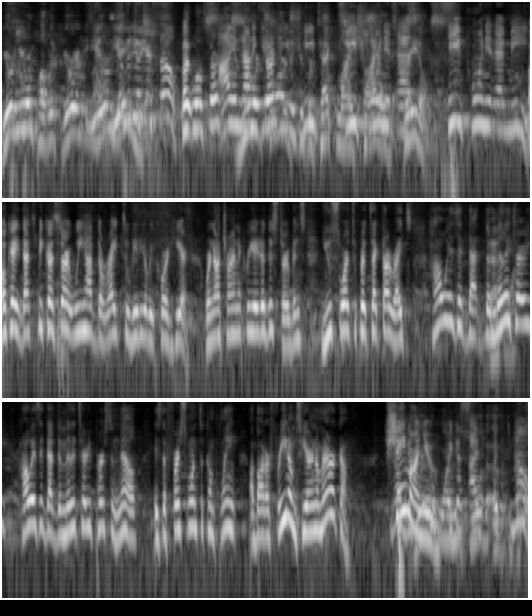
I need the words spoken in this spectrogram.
You're here in public. You're You, you're you video yourself. But well, sir. I am not You were engaging you. to He, protect my he child's pointed at, freedoms. He pointed at me. Okay, that's because, sir, we have the right to video record here. We're not trying to create a disturbance. You swore to protect our rights. How is it that the That's military? How is it that the military personnel is the first one to complain about our freedoms here in America? Shame on You're you. the one who Because I- the oath to no.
